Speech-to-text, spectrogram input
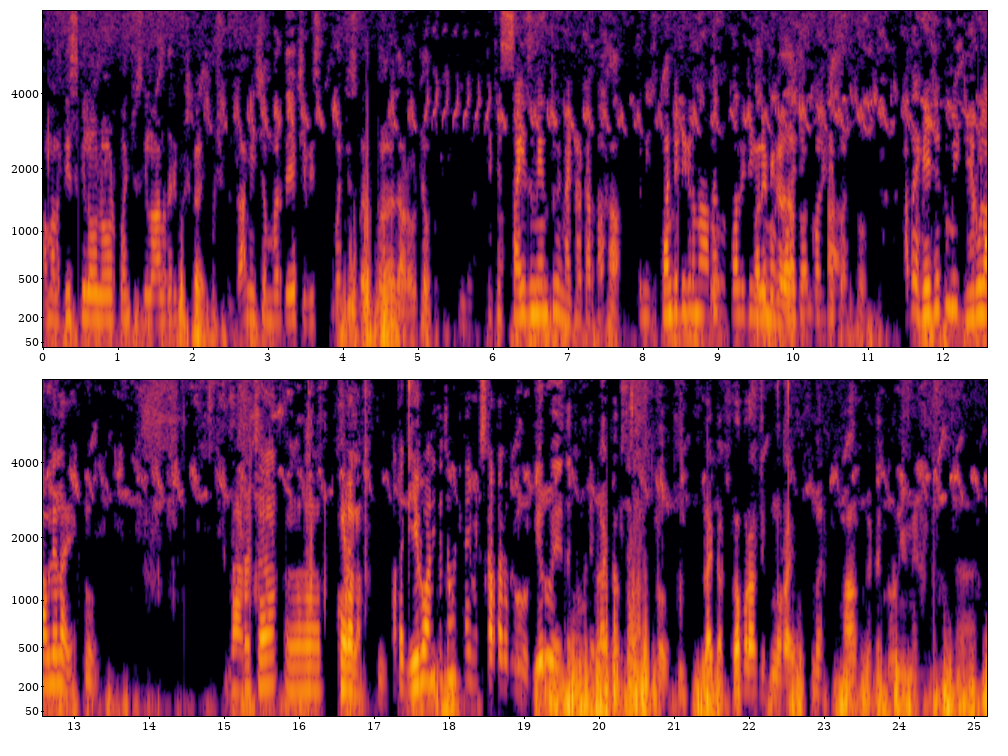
आम्हाला तीस किलो लोड पंचवीस किलो आला तरी पुष्कळ आहे. पुष्कळ. तर आम्ही शंभर ते एकशे वीस पंचवीसपर्यंत फळ झाडावर ठेवतो त्याची साईज मेन तुम्ही मॅटर करता हा तुम्ही क्वालिटी क्वालिटीकडे जातो आम्ही. क्वालिटी हा, पण हो. आता हे जे तुम्ही घेरू लावलेलं आहे हो. झाडाच्या खोडाला. आता घेरू आणि त्याच्यामध्ये काही मिक्स करता का तुम्ही? हो, गेरू आहे त्याच्यामध्ये ब्लाइट टॉक्स हो ब्लाइट टॉक्स कॉपर ऑक्सिक्लोराईड बरं. हा घटक दोन एम एल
